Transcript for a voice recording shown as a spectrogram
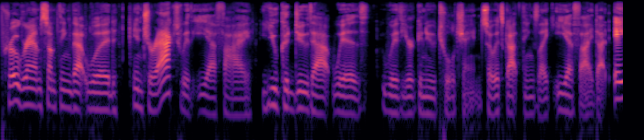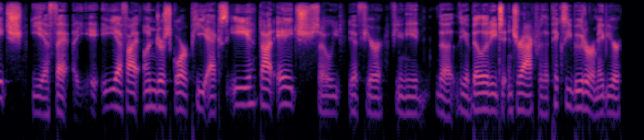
program something that would interact with EFI, you could do that with with your GNU toolchain. So it's got things like EFI.h, EFI, EFI underscore PXE.h. So if you're if you need the the ability to interact with a PXE booter, or maybe you're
